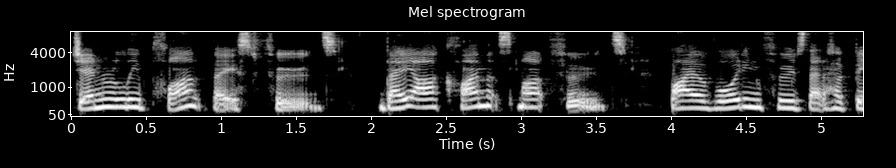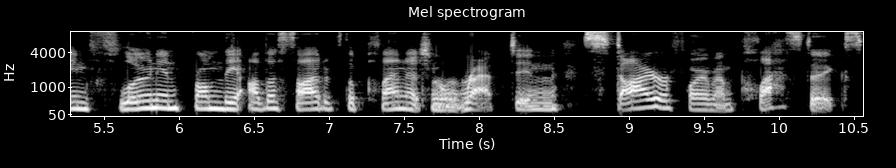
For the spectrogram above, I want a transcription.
generally plant based foods, they are climate smart foods. By avoiding foods that have been flown in from the other side of the planet and wrapped in styrofoam and plastics,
